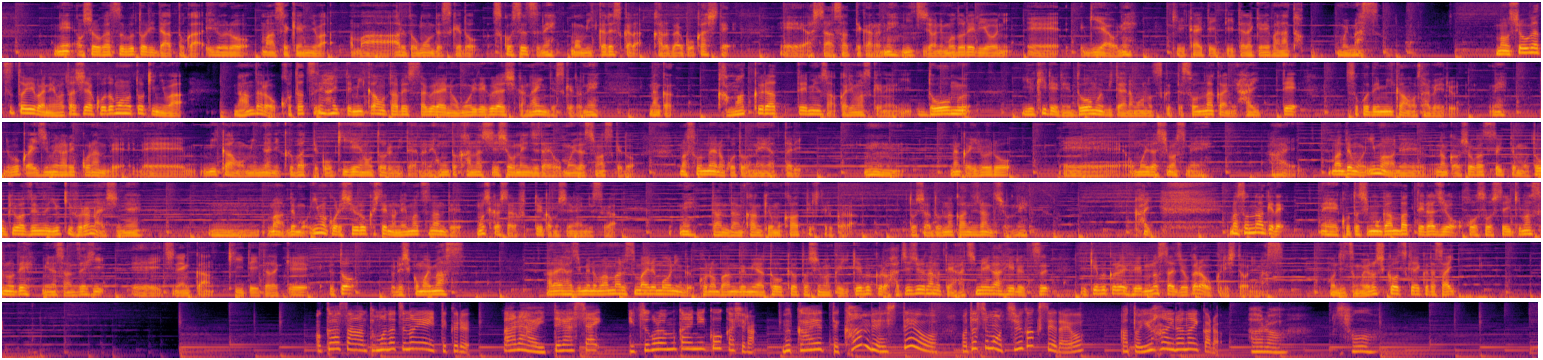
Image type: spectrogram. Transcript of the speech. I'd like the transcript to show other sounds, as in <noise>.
ねお正月太りだとかいろいろまあ世間にはまああると思うんですけど少しずつねもう3日ですから体を動かして、えー、明日明後日からね日常に戻れるように、えー、ギアをね切り替えていっていただければなと思います。まあ、お正月といえばね私は子供の時には何だろうこたつに入ってみかんを食べてたぐらいの思い出ぐらいしかないんですけどね。なんか鎌倉って皆さん分かりますかね？ドーム？雪でねドームみたいなものを作ってその中に入ってそこでみかんを食べる。ね。で僕はいじめられっ子なんで、えー、みかんをみんなに配ってご機嫌を取るみたいなねほんと悲しい少年時代を思い出しますけどまあそんなようなことをねやったり。うん。なんかいろいろ思い出しますね。はい。まあでも今はねなんかお正月といっても東京は全然雪降らないしね。うん。まあでも今これ収録しての年末なんでもしかしたら降ってるかもしれないんですがねだんだん環境も変わってきてるから今年はどんな感じなんでしょうね。はい。まあそんなわけで、えー、今年も頑張ってラジオ放送していきますので皆さんぜひ、えー、1年間聞いていただけると嬉しく思います。洗い始めのまんまるスマイルモーニング。この番組は東京豊島区池袋 87.8MHz 池袋 FM のスタジオからお送りしております。本日もよろしくお付き合いください。お母さん友達の家行ってくる。あら行ってらっしゃい。いつ頃迎えに行こうかしら。迎えって勘弁してよ。私もう中学生だよ。あと夕飯いらないから。あらそう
